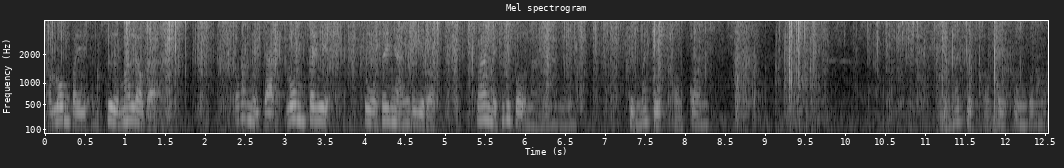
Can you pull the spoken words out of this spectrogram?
เอาลงไปซื้อมาแล้วกะก็ท่านในจัดลงใส่ตู้ใส่หยังดีหรอกว่างในขึ้นโตหนาบ้านนี้ขึ้นมาจุกเขาก่อนขึ้นมาจุกเขาใส่ถุงก่อนเนาะ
